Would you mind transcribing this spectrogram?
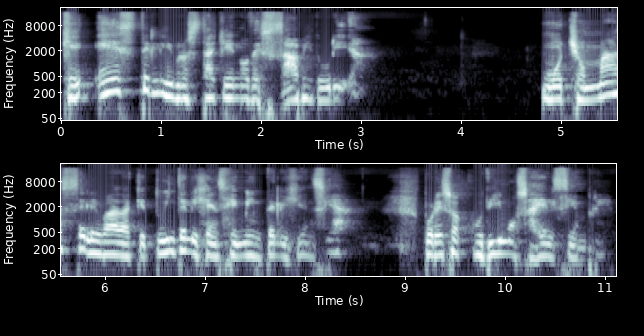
que este libro está lleno de sabiduría, mucho más elevada que tu inteligencia y mi inteligencia. Por eso acudimos a Él siempre.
